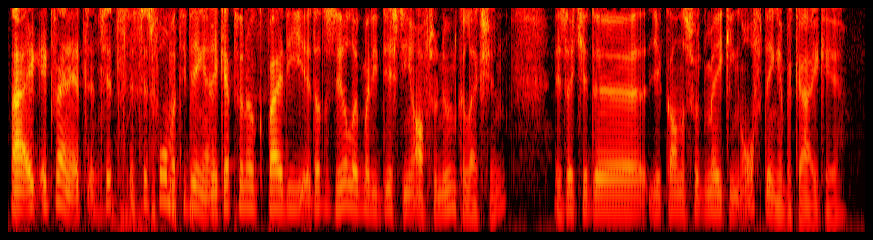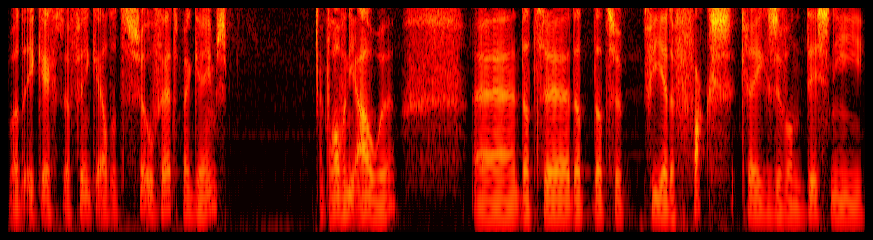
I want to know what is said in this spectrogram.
Maar ik, ik weet niet, het, het, zit, het zit vol met die dingen. En ik heb toen ook bij die, dat is heel leuk met die Disney Afternoon Collection, is dat je de, je kan een soort making-of dingen bekijken. Wat ik echt, dat vind ik altijd zo vet bij games. Vooral van die oude. Eh, dat, ze, dat, dat ze via de fax kregen ze van Disney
